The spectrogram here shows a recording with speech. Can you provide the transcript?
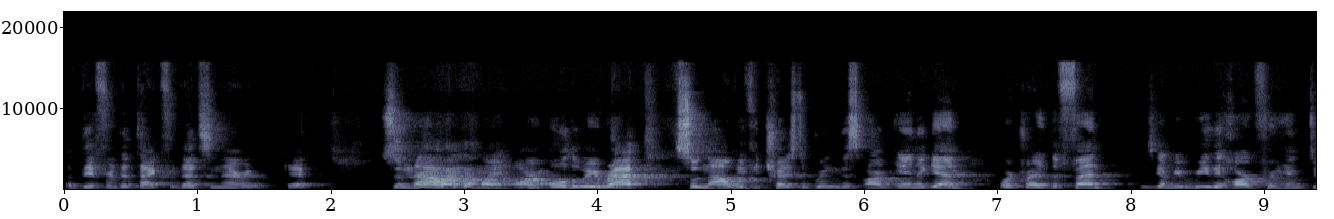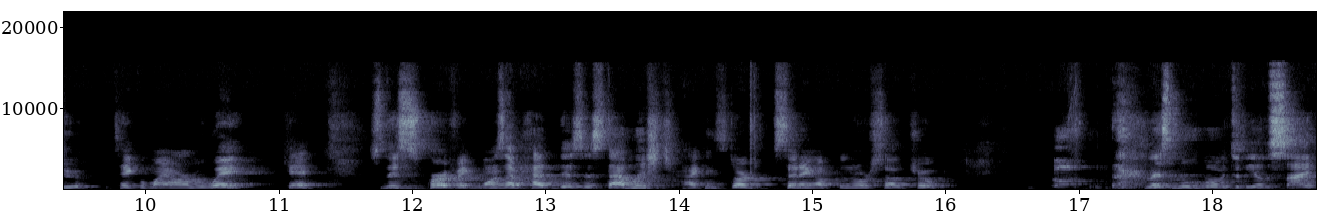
a different attack for that scenario. Okay? So now I got my arm all the way wrapped. So now if he tries to bring this arm in again or try to defend, it's going to be really hard for him to take my arm away. Okay? So this is perfect. Once I've had this established, I can start setting up the north-south choke. Let's move over to the other side.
